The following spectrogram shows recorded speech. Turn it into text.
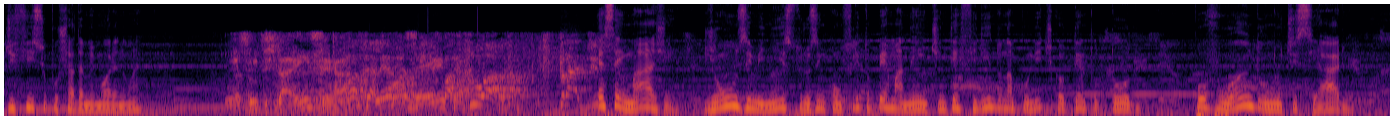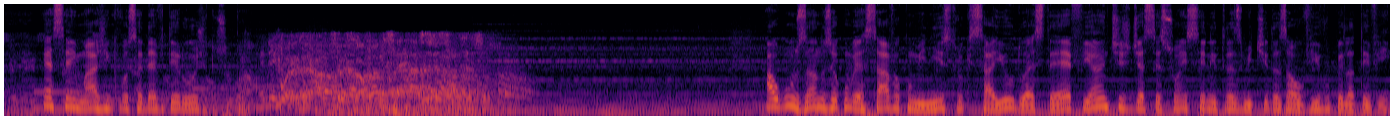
Difícil puxar da memória, não é? O assunto está encerrado. Vossa Excelência veio com a sua tradição. Essa imagem de 11 ministros em conflito permanente, interferindo na política o tempo todo, povoando o noticiário, essa é a imagem que você deve ter hoje do Supremo. Vamos encerrar a sessão. Há alguns anos eu conversava com um ministro que saiu do STF antes de as sessões serem transmitidas ao vivo pela TV.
